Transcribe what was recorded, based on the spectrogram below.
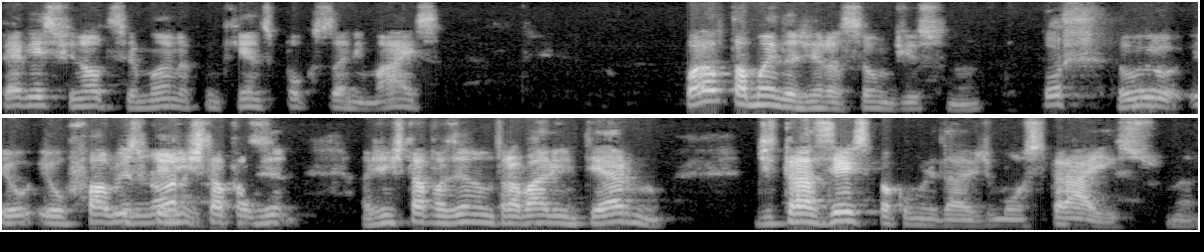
Pega esse final de semana com 500 e poucos animais. Qual é o tamanho da geração disso, né? Poxa. Então eu, eu, eu falo isso porque a gente está fazendo, a gente está fazendo um trabalho interno de trazer isso para a comunidade, de mostrar isso. Né?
